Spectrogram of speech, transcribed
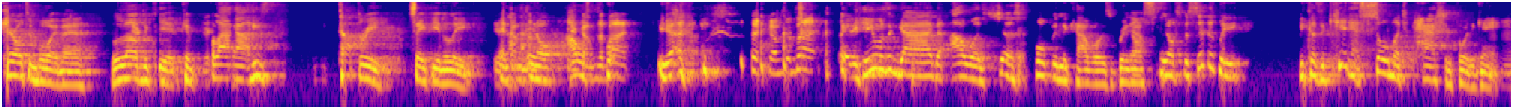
Carrollton boy, man, love the kid. Can fly out. He's top three safety in the league. Here and I, you know, I was comes the butt. Yeah. Here comes the butt. And he was a guy that I was just hoping the Cowboys bring yeah. on, you know, specifically because the kid has so much passion for the game. Mm-hmm.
